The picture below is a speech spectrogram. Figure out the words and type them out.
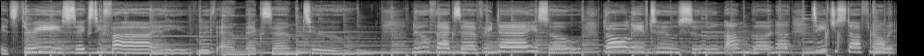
It's 365 with mxmtoon. New facts every day, so don't leave too soon. I'm gonna teach you stuff, no, it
